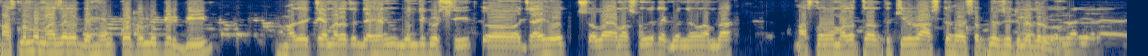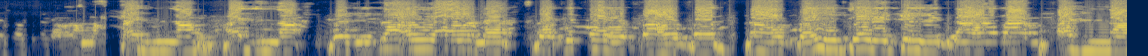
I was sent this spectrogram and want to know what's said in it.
পাঁচ নম্বর মাজারে দেখেন কত লোকের ভিড়। আমাদের ক্যামেরাতে দেখেন, বন্দি করছি। তো যাই হোক, সবাই আমার সঙ্গে থাকবেন এবং আমরা পাঁচ নম্বর মাজারটা কীভাবে আসতে হয় সবকিছু তুলে ধরবো Allah,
